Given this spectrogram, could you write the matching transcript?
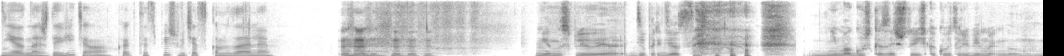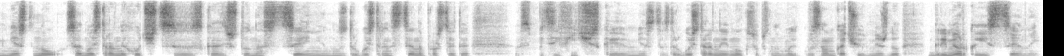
Я однажды видела, как ты спишь в детском зале. Не, ну сплю я где придется. Не могу сказать, что есть какое-то любимое ну, место. Ну, с одной стороны, хочется сказать, что на сцене, но с другой стороны, сцена просто это специфическое место. С другой стороны, ну, собственно, мы в основном кочуем между гримеркой и сценой.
